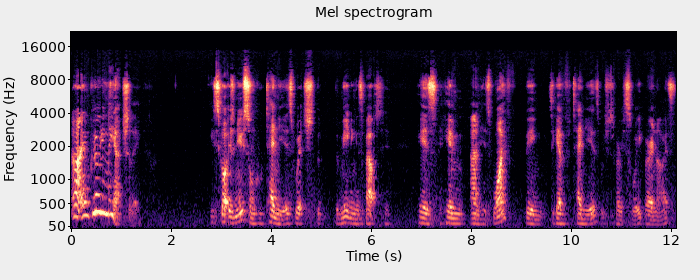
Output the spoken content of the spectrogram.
uh, including me actually. He's got his new song called Ten Years, which the, the meaning is about his him and his wife being together for ten years, which is very sweet, very nice.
